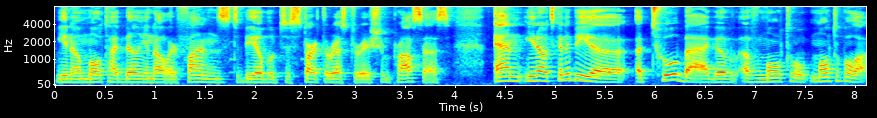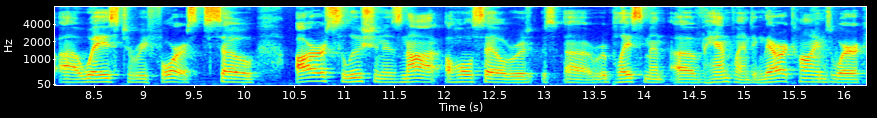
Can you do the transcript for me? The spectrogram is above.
you know, multi-billion dollar funds to be able to start the restoration process. And, you know, it's going to be a, a tool bag of, of multiple, multiple uh, ways to reforest. So our solution is not a wholesale re uh, replacement of hand planting. There are times where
